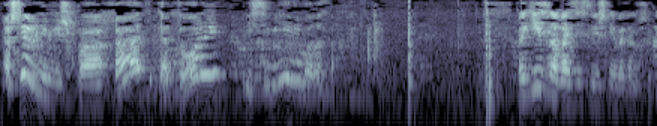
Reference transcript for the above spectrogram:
Ашерми Мишпахат, который из семьи Ревелаха. Какие слова здесь лишние в этом суде?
